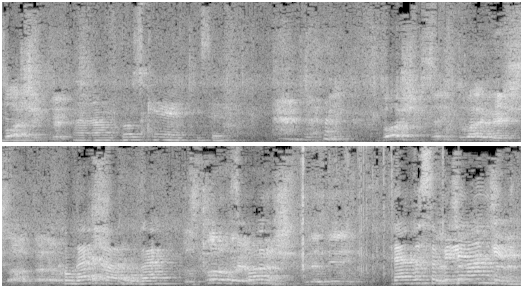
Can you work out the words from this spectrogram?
плаших, бе. And I got scared, he said. Плаших се и това е вече цялата работа. Кога е това? Кога? До скоро време преди... Трябва да са били ангели.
